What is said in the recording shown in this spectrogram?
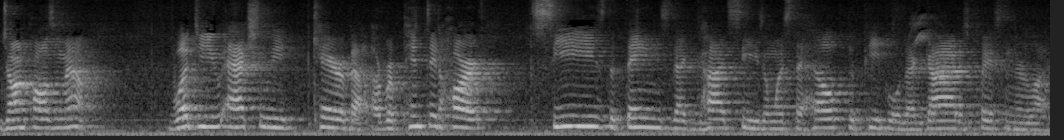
John calls them out. What do you actually care about? A repentant heart sees the things that God sees and wants to help the people that God has placed in their life.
